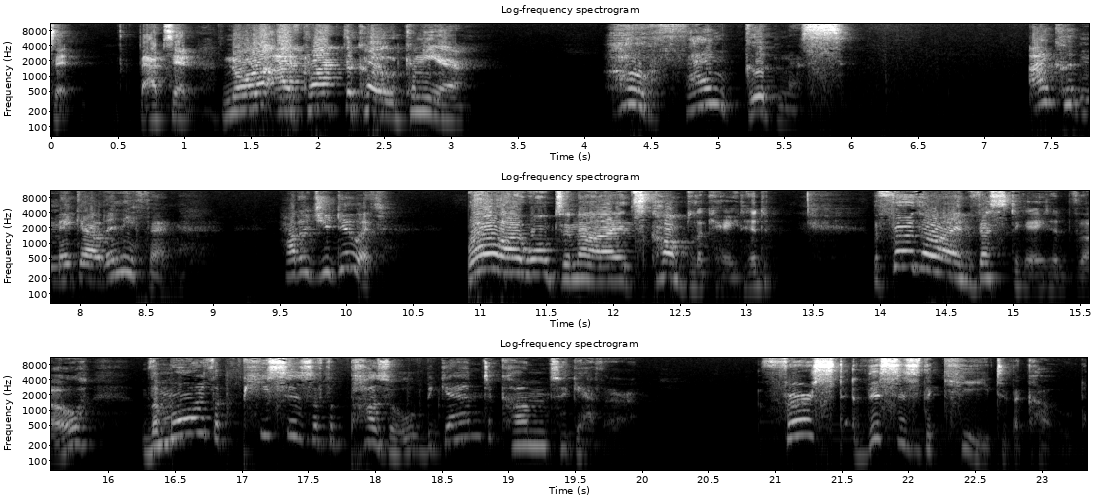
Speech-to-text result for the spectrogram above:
That's it. That's it. Nora, I've cracked the code. Come here. Oh, thank goodness. I couldn't make out anything. How did you do it? Well, I won't deny it's complicated. The further I investigated, though, the more the pieces of the puzzle began to come together. First, this is the key to the code.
